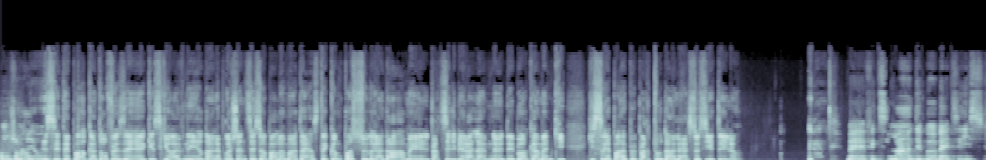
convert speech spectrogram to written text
Bonjour Mario. C'était pas quand on faisait qu'est-ce qu'il y a à venir dans la prochaine session parlementaire, c'était comme pas sur le radar, mais le Parti libéral a amené un débat quand même qui qui serait pas un peu partout dans la société là. Ben effectivement, un débat, ben tu sais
